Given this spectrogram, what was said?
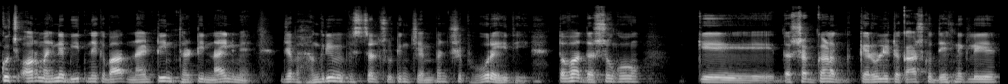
कुछ और महीने बीतने के बाद 1939 में जब हंगरी में पिस्टल शूटिंग चैंपियनशिप हो रही थी तो वह दर्शकों के दर्शकगण कैरोली टकाश को देखने के लिए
